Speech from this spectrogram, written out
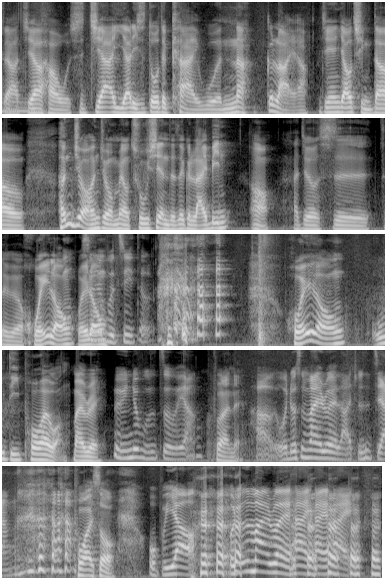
大家好，我是嘉义亚里士多的凯文呐、过来啊！今天邀请到很久很久没有出现的这个来宾哦，他就是这个回龙，回龙，不记得了，回龙，无敌破坏王麦瑞，明明就不是这样。不然呢？好，我就是麦瑞啦，就是这样。破坏兽，我不要，我就是麦瑞，嗨嗨嗨，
